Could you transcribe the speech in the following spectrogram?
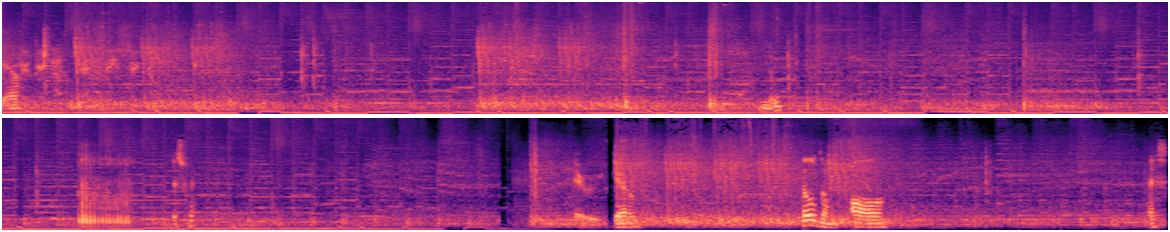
There we go. Nope. Killed them all. That's-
